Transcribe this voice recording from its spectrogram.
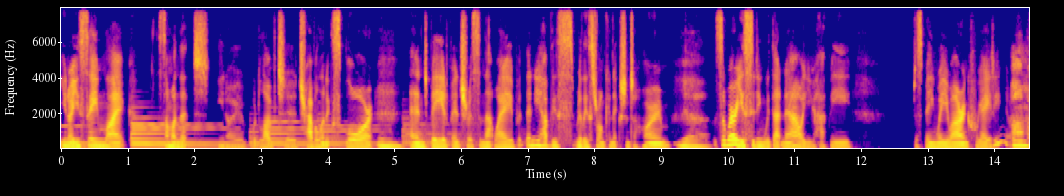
You know, you seem like someone that, you know, would love to travel and explore and be adventurous in that way. But then you have this really strong connection to home. Yeah. So where are you sitting with that now? Are you happy just being where you are and creating? Um,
